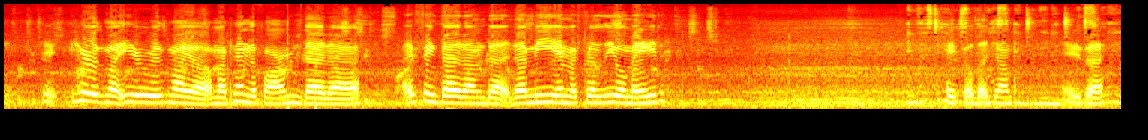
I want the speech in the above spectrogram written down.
over to Here James' here is my here is my uh my panda farm that uh He looks fine. I think that um that that me and my friend Leo made. Making sense to me. Investigators filled that jump. Uh explain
